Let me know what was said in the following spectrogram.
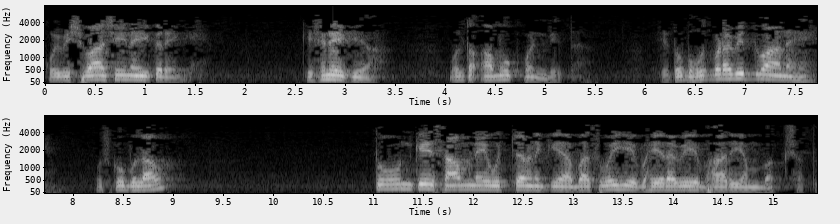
कोई विश्वास ही नहीं करेंगे। किसने किया? बोलता अमुक पंडित। ये तो बहुत बड़ा विद्वान है। उसको बुलाओ। तो उनके सामने उच्चारण किया, बस वही है, भैरवी भार्यम बक्षत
